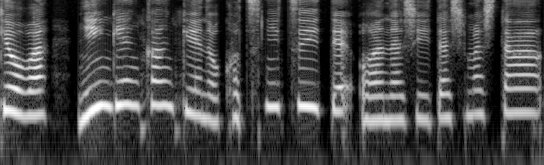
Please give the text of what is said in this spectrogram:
今日は人間関係のコツについてお話しいたしました。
